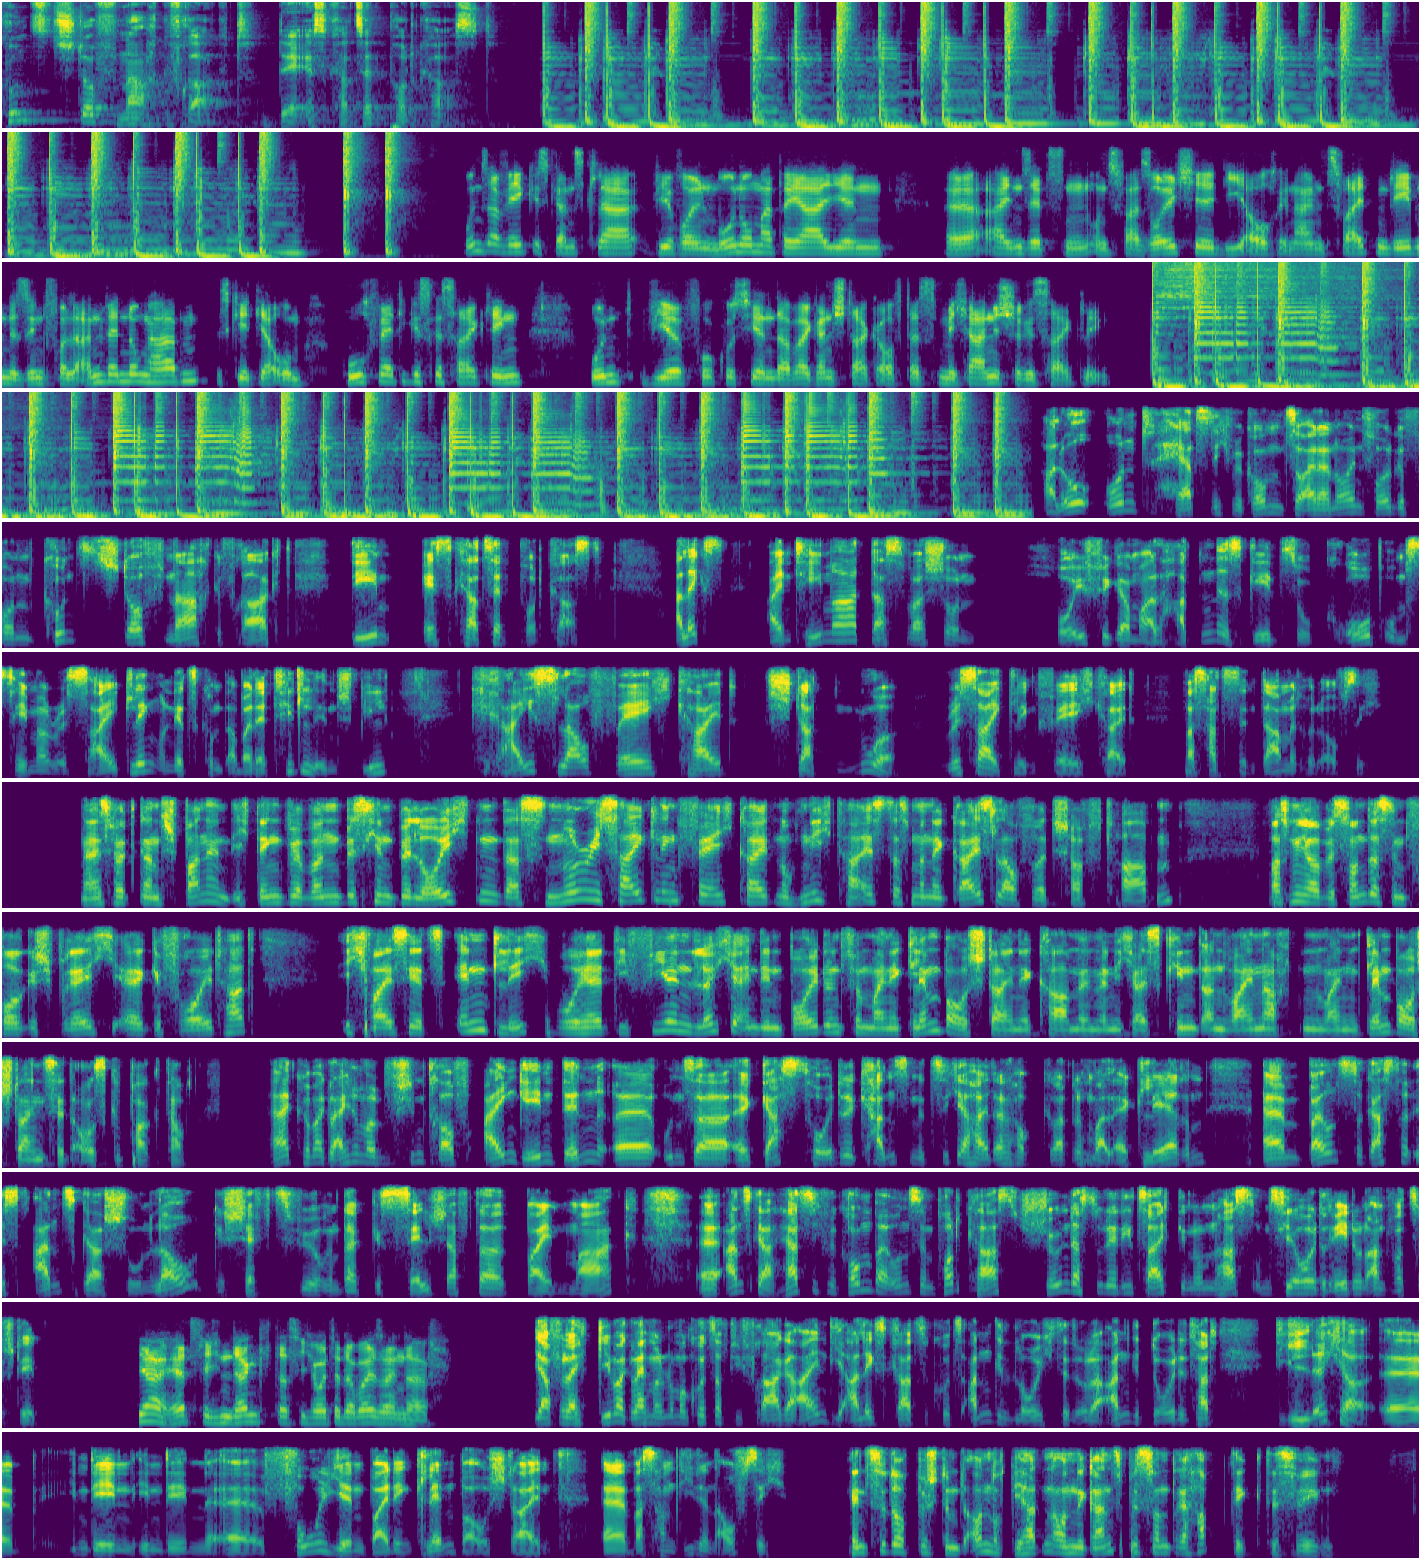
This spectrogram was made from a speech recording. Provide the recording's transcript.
Kunststoff nachgefragt, der SKZ-Podcast. Unser Weg ist ganz klar, wir wollen Monomaterialien äh, einsetzen, und zwar solche, die auch in einem zweiten Leben eine sinnvolle Anwendung haben. Es geht ja um hochwertiges Recycling und wir fokussieren dabei ganz stark auf das mechanische Recycling. Hallo und herzlich willkommen zu einer neuen Folge von Kunststoff nachgefragt, dem SKZ-Podcast. Alex, ein Thema, das wir schon häufiger mal hatten. Es geht so grob ums Thema Recycling und jetzt kommt aber der Titel ins Spiel. Kreislauffähigkeit statt nur Recyclingfähigkeit. Was hat es denn damit heute auf sich? Na, es wird ganz spannend. Ich denke, wir wollen ein bisschen beleuchten, dass nur Recyclingfähigkeit noch nicht heißt, dass wir eine Kreislaufwirtschaft haben, was mich aber besonders im Vorgespräch äh, gefreut hat, ich weiß jetzt endlich, woher die vielen Löcher in den Beuteln für meine Klemmbausteine kamen, wenn ich als Kind an Weihnachten mein Klemmbaustein-Set ausgepackt habe. Ja, können wir gleich nochmal bestimmt drauf eingehen, denn äh, unser äh, Gast heute kann es mit Sicherheit dann auch gerade nochmal erklären. Ähm, bei uns zu Gast heute ist Ansgar Schonlau, geschäftsführender Gesellschafter bei Mark. Äh, Ansgar, herzlich willkommen bei uns im Podcast. Schön, dass du dir die Zeit genommen hast, uns hier heute Rede und Antwort zu stehen. Ja, herzlichen Dank, dass ich heute dabei sein darf. Ja, vielleicht gehen wir gleich mal nur mal kurz auf die Frage ein, die Alex gerade so kurz angeleuchtet oder angedeutet hat. Die Löcher äh, in den, in den äh, Folien bei den Klemmbausteinen, äh, was haben die denn auf sich? Kennst du doch bestimmt auch noch. Die hatten auch eine ganz besondere Haptik, deswegen.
